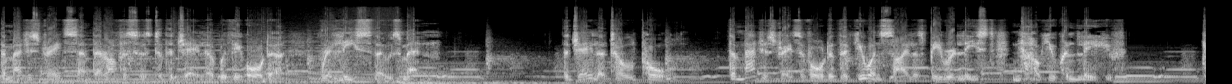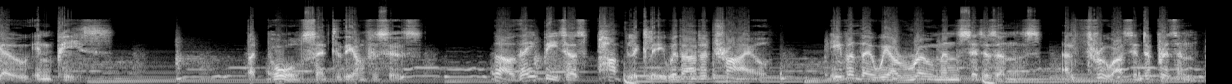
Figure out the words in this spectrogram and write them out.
the magistrates sent their officers to the jailer with the order, Release those men. The jailer told Paul, The magistrates have ordered that you and Silas be released. Now you can leave. Go in peace. But Paul said to the officers, Oh, they beat us publicly without a trial, even though we are Roman citizens, and threw us into prison.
